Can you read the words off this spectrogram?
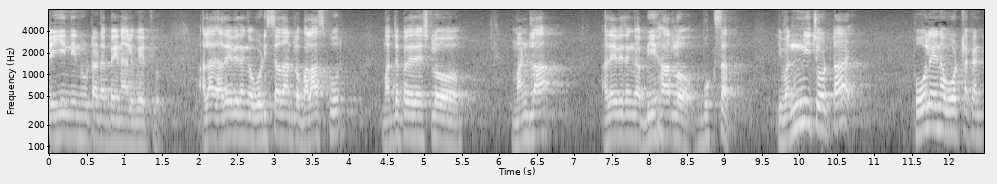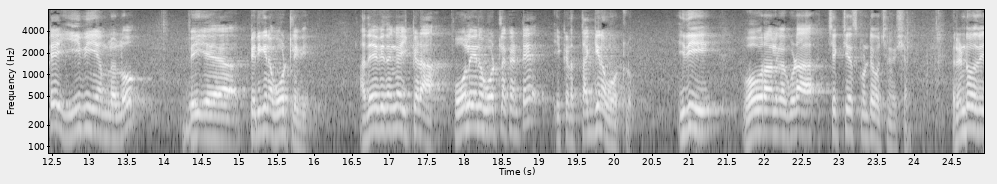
వెయ్యిన్ని నూట డెబ్బై నాలుగు వేట్లు. అలా అదేవిధంగా ఒడిస్సా దాంట్లో బలాస్పూర్ మధ్యప్రదేశ్లో మండ్లా అదేవిధంగా బీహార్లో బుక్సర్. ఇవన్నీ చోట పోలైన ఓట్ల కంటే ఈవీఎంలలో వెయ్యి పెరిగిన ఓట్లు ఇవి. అదేవిధంగా ఇక్కడ పోలైన ఓట్ల కంటే ఇక్కడ తగ్గిన ఓట్లు. ఇది ఓవరాల్గా కూడా చెక్ చేసుకుంటే వచ్చిన విషయం. రెండోది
